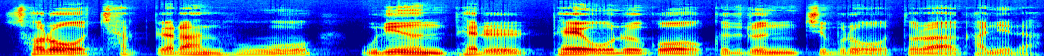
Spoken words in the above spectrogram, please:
서로 작별한 후 우리는 배를 배 오르고 그들은 집으로 돌아가니라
